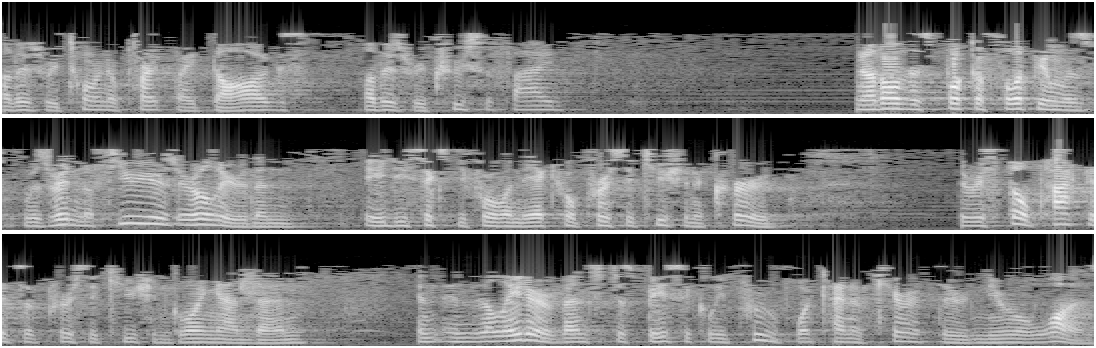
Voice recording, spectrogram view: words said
Others were torn apart by dogs. Others were crucified. And although this book of Philippians was, was written a few years earlier than AD 64 when the actual persecution occurred, there were still pockets of persecution going on then. And, and the later events just basically prove what kind of character Nero was.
